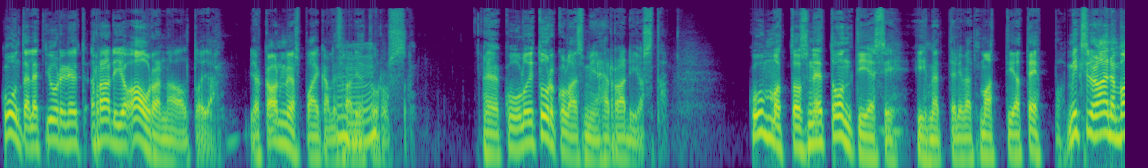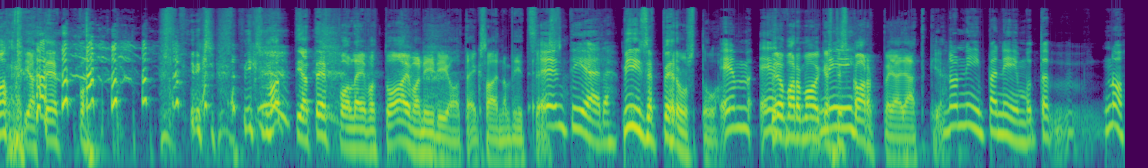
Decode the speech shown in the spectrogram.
Kuuntelet juuri nyt Radio Auranaaltoja, joka on myös paikallisradio mm. Turussa. Kuului turkulaismiehen radiosta. Kummottos ne tontiesi, ihmettelivät Matti ja Teppo. Miksi ne on aina Matti ja Teppo? Miksi, miksi Matti ja Teppo on leivottu aivan idiooteiksi aina vitseissä? En tiedä. Mihin se perustuu? En, en, on varmaan oikeasti niin. skarppeja jätkiä. No niinpä niin, mutta no,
